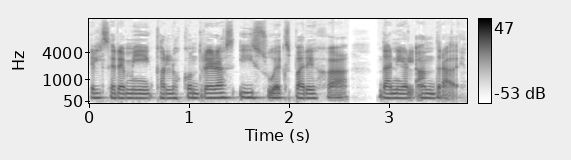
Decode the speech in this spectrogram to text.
el Ceremi Carlos Contreras, y su expareja Daniel Andrade.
